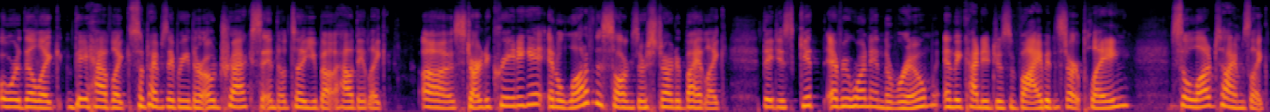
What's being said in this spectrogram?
Or they'll like they have like sometimes they bring their own tracks and they'll tell you about how they like uh, started creating it. And a lot of the songs are started by like they just get everyone in the room and they kind of just vibe and start playing. So a lot of times, like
